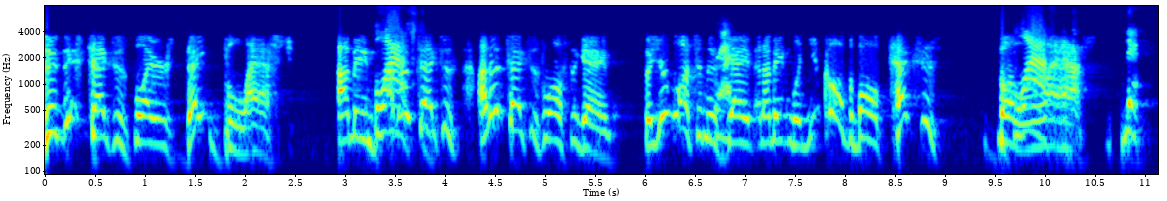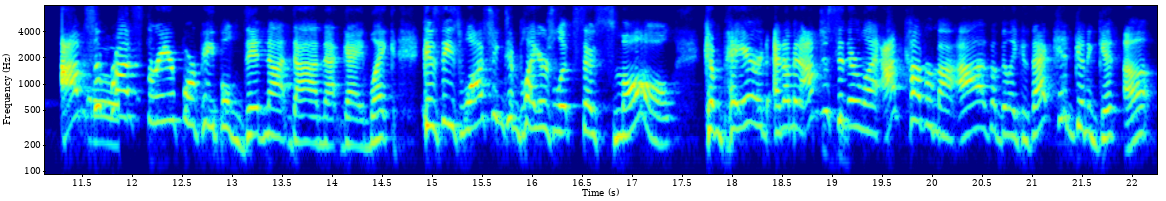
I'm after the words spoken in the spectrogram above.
dude, these Texas players, they blast you. I mean, blast I know Texas, I know Texas lost the game, but you're watching this right. game, and I mean, when you called the ball, Texas blast. blast. Yeah. I'm uh, surprised three or four people did not die in that game. Like, because these Washington players look so small compared. And I mean, I'm just sitting there like, I'd cover my eyes. I'd be like, is that kid going to get up?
